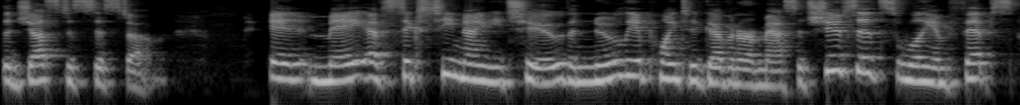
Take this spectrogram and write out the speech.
the justice system. In May of 1692, the newly appointed governor of Massachusetts, William Phips,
